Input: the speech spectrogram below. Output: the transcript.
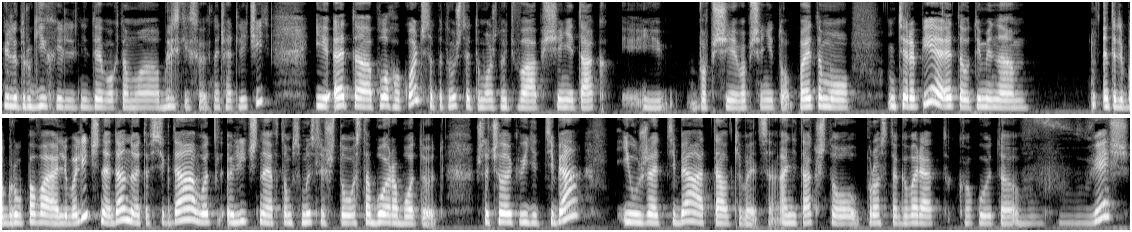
или других, или, не дай бог, там, э, близких своих начать лечить, и это плохо кончится, потому что это может быть вообще не так и вообще, вообще не то. Поэтому терапия — это вот именно это либо групповая, либо личная, да, но это всегда вот личная в том смысле, что с тобой работают, что человек видит тебя и уже от тебя отталкивается, а не так, что просто говорят какую-то вещь,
